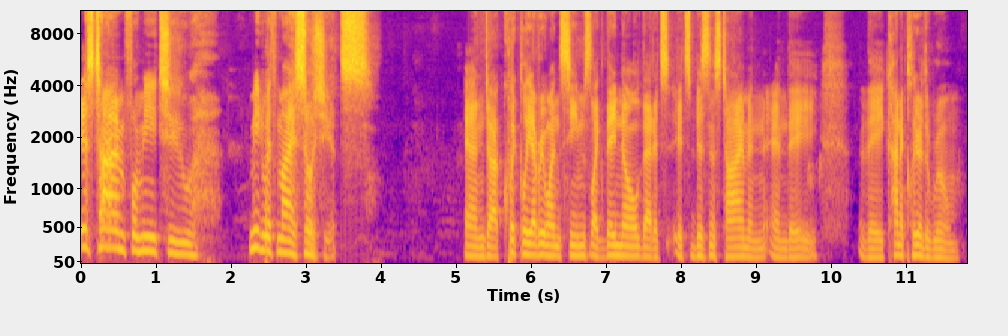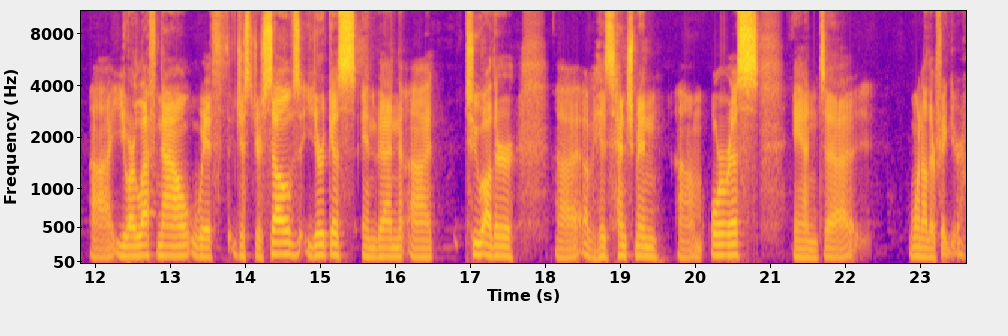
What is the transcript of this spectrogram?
It's time for me to meet with my associates. And uh, quickly, everyone seems like they know that it's it's business time, and and they they kind of clear the room. Uh, you are left now with just yourselves, Yurkus, and then uh, two other of his henchmen, um, Oris, and uh, one other figure.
